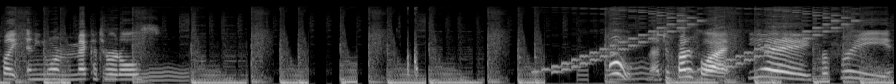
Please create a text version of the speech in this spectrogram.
fight any more mecha turtles. Oh, magic butterfly! Yay, for free!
